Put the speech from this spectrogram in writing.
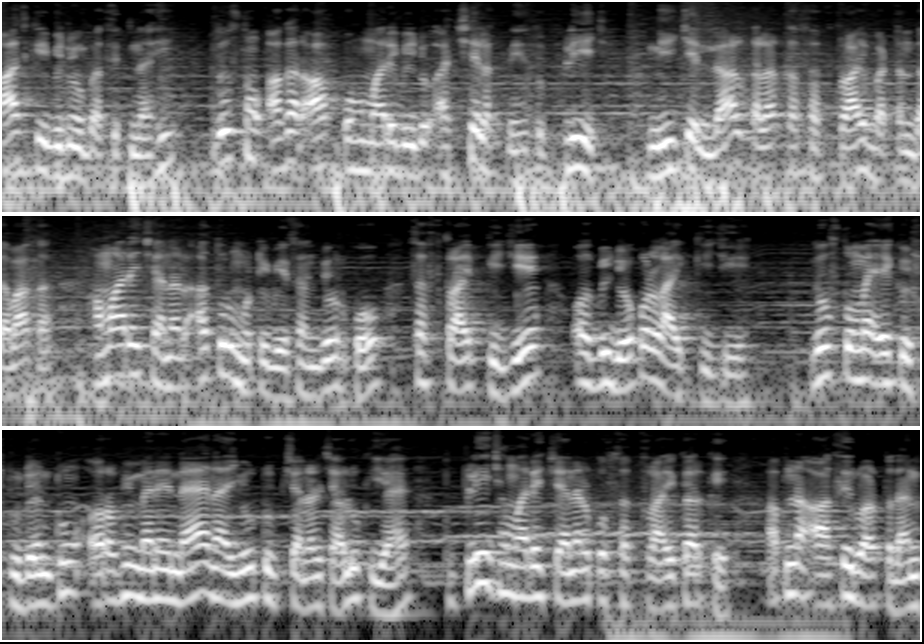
आज की वीडियो में बस इतना ही। दोस्तों, अगर आपको हमारे वीडियो अच्छे लगते हैं तो प्लीज़ नीचे लाल कलर का सब्सक्राइब बटन दबाकर हमारे चैनल अतुल मोटिवेशन जोन को सब्सक्राइब कीजिए और वीडियो को लाइक कीजिए। दोस्तों, मैं एक स्टूडेंट हूँ और अभी मैंने नया नया यूट्यूब चैनल चालू किया है तो प्लीज़ हमारे चैनल को सब्सक्राइब करके अपना आशीर्वाद प्रदान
